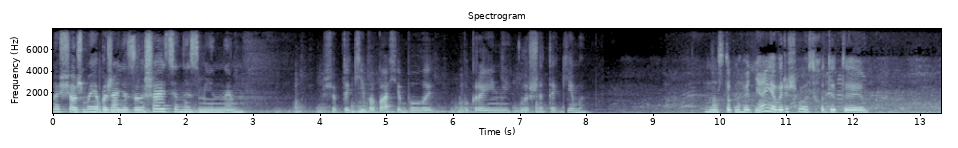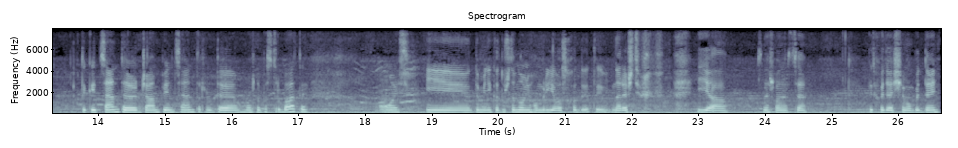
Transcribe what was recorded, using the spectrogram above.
Ну що ж, моє бажання залишається незмінним, щоб такі бабахи були в Україні лише такими. Наступного дня я вирішила сходити в такий центр, джампінг центр, де можна пострибати. Ось. І Домініка дуже давно в нього мріяла сходити. І нарешті я знайшла на це підходящий, мабуть, день,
